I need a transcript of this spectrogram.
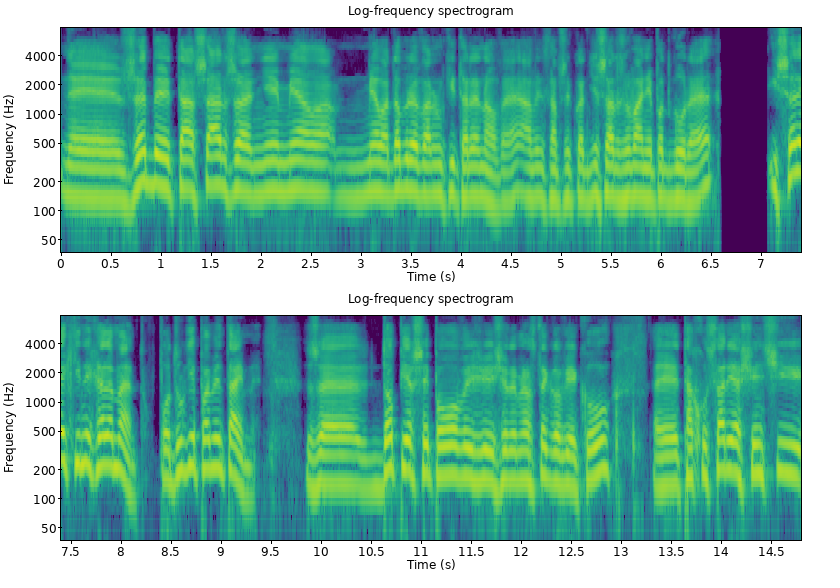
e, żeby ta szarża nie miała, miała dobre warunki terenowe, a więc na przykład nie szarżowanie pod górę i szereg innych elementów. Po drugie pamiętajmy, że do pierwszej połowy XVII wieku e, ta husaria święci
